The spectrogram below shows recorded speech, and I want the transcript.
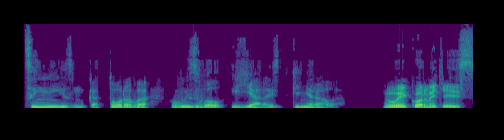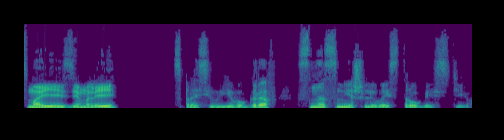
цинизм которого вызвал ярость генерала. «Вы кормитесь с моей земли?» — спросил его граф с насмешливой строгостью.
